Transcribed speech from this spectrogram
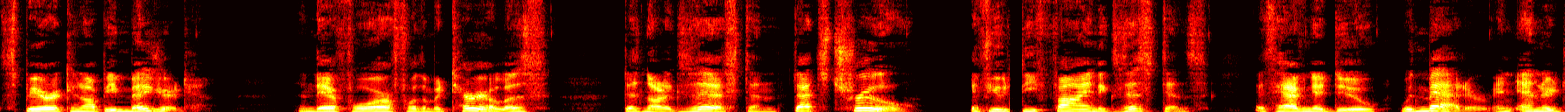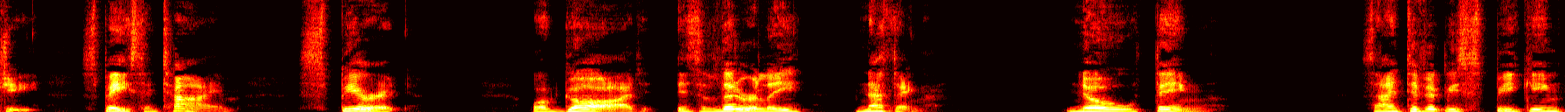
Spirit cannot be measured, and therefore for the materialist does not exist. And that's true if you define existence as having to do with matter and energy, space and time. Spirit or God is literally nothing. No thing. Scientifically speaking,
